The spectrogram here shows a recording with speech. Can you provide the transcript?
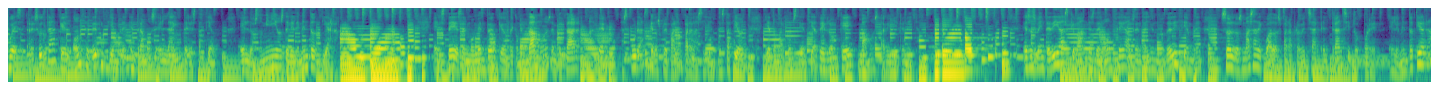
Pues resulta que el 11 de diciembre entramos en la interestación, en los dominios del elemento tierra. Este es el momento en que os recomendamos empezar a hacer las curas que nos preparan para la siguiente estación y a tomar conciencia de lo que vamos a vivir en ella. Esos 20 días que van desde el 11 al 31 de diciembre son los más adecuados para aprovechar el tránsito por el elemento tierra,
